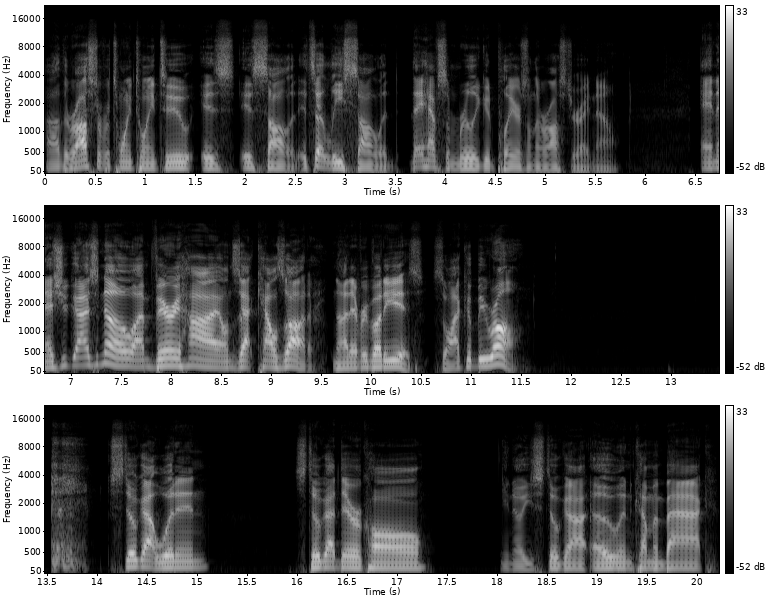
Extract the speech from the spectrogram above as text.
uh, the roster for 2022 is is solid. It's at least solid. They have some really good players on the roster right now. And as you guys know, I'm very high on Zach Calzada. Not everybody is, so I could be wrong. still got Wooden, still got Derick Hall. You know, you still got Owen coming back.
